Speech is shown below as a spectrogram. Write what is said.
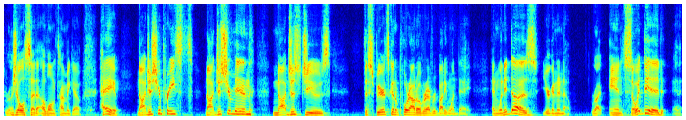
Right. Joel said it a long time ago. Hey, not just your priests, not just your men, not just Jews. The Spirit's going to pour out over everybody one day. And when it does, you're going to know. right. And so it did, and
